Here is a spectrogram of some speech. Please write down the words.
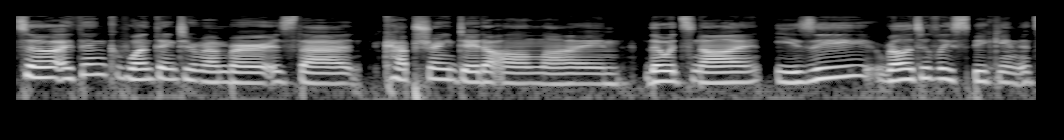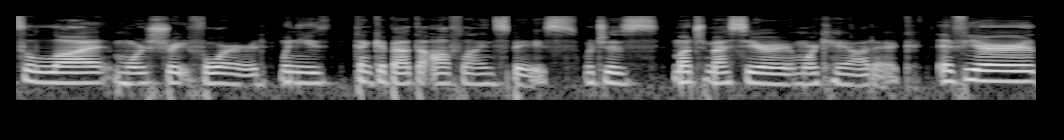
So I think one thing to remember is that capturing data online, though it's not easy, relatively speaking, it's a lot more straightforward when you think about the offline space, which is much messier, and more chaotic. If you're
